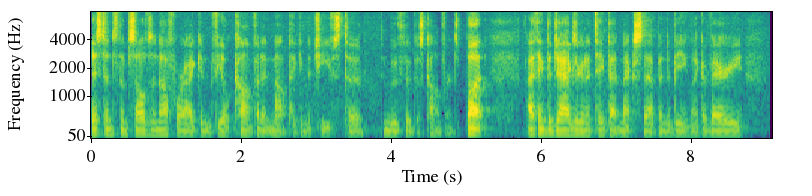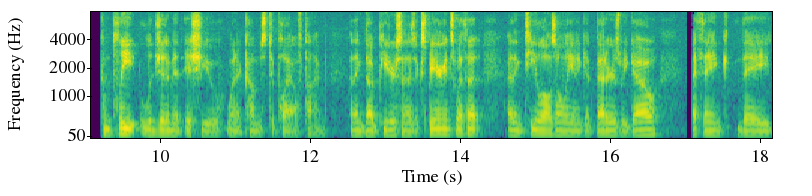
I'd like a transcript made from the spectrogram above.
distanced themselves enough where I can feel confident not picking the Chiefs to to move through this conference. But I think the Jags are going to take that next step into being like a very complete, legitimate issue when it comes to playoff time. I think Doug Pederson has experience with it. I think T Law is only going to get better as we go. I think they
